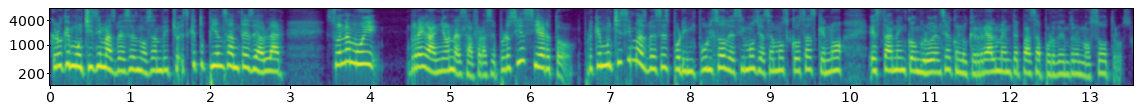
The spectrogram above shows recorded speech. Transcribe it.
Creo que muchísimas veces nos han dicho, es que tú piensas antes de hablar. Suena muy regañona esa frase, pero sí es cierto, porque muchísimas veces por impulso decimos y hacemos cosas que no están en congruencia con lo que realmente pasa por dentro de nosotros.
